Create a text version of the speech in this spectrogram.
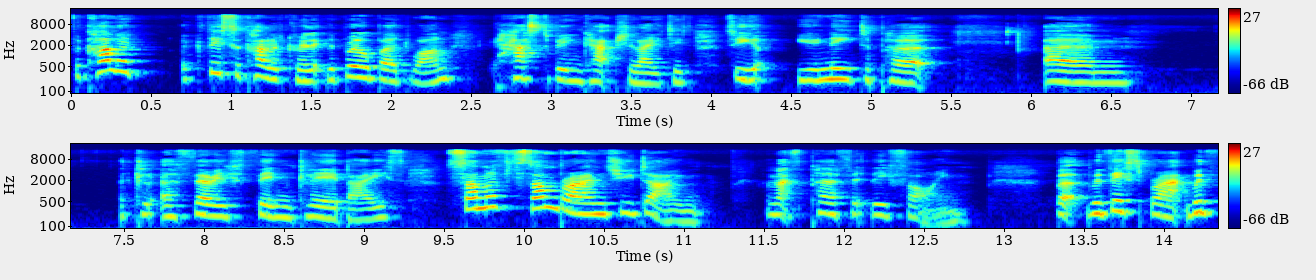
the colour this is a coloured acrylic, the Brill Bird one, it has to be encapsulated. So you, you need to put um, a, a, very thin clear base. Some of some brands you don't, and that's perfectly fine. But with this brand, with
